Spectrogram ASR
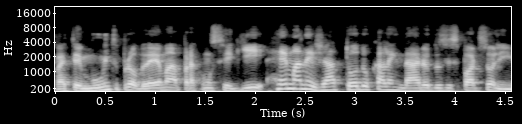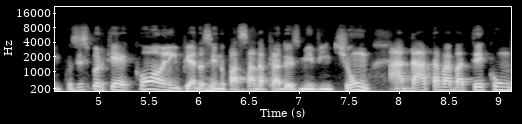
vai ter muito problema para conseguir remanejar todo o calendário dos esportes olímpicos. Isso porque com a Olimpíada sendo passada para 2021, a data vai bater com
